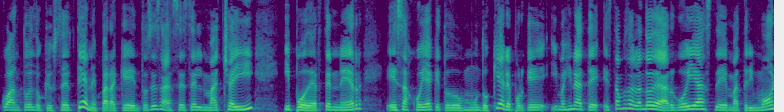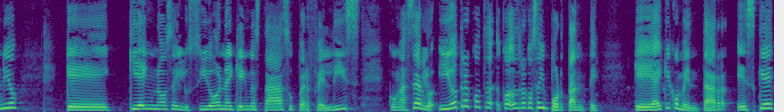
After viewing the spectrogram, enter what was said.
¿cuánto es lo que usted tiene? Para que entonces haces el match ahí y poder tener esa joya que todo el mundo quiere. Porque imagínate, estamos hablando de argollas de matrimonio que quién no se ilusiona y quién no está súper feliz con hacerlo. Y otra cosa, otra cosa importante, que hay que comentar es que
